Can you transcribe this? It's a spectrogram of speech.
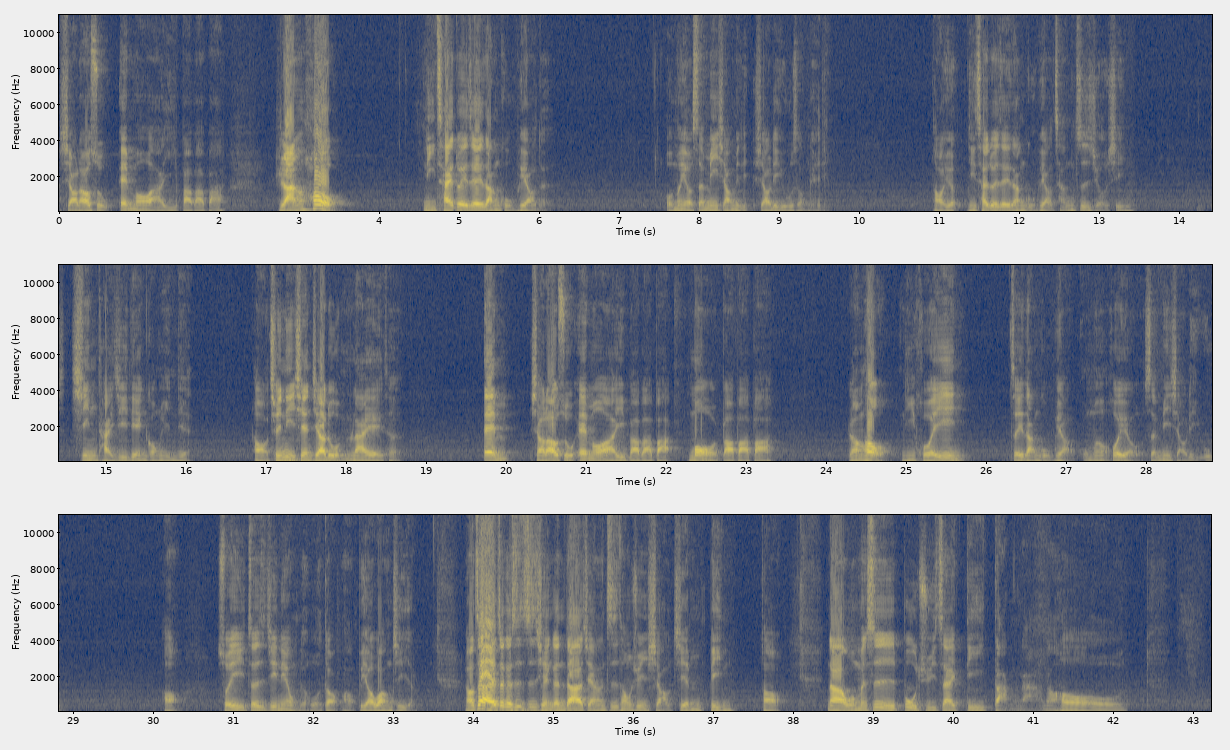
小老鼠 M O R E 八八八，然后你猜对这一档股票的，我们有神秘小米小礼物送给你。好，有你猜对这一档股票，长治久兴，新台积电供应链。好，请你先加入我们 Lite M 小老鼠 M O R E 八八八 More 八八八，然后你回应这一档股票，我们会有神秘小礼物。好，所以这是今天我们的活动哦，不要忘记了。然后再来，这个是之前跟大家讲的资通讯小尖兵。好，那我们是布局在低档啦，然后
